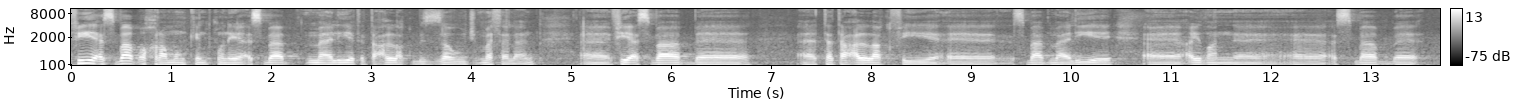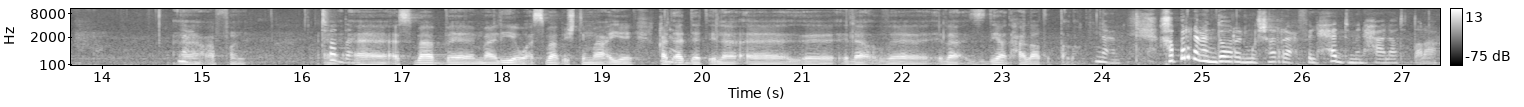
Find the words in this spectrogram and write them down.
في أسباب أخرى ممكن تكون هي أسباب مالية تتعلق بالزوج مثلا في أسباب تتعلق في أسباب مالية أيضا أسباب نعم. عفوا تفضل. أسباب مالية وأسباب اجتماعية قد نعم. أدت إلى إلى إلى ازدياد حالات الطلاق. نعم خبرنا عن دور المشرع في الحد من حالات الطلاق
